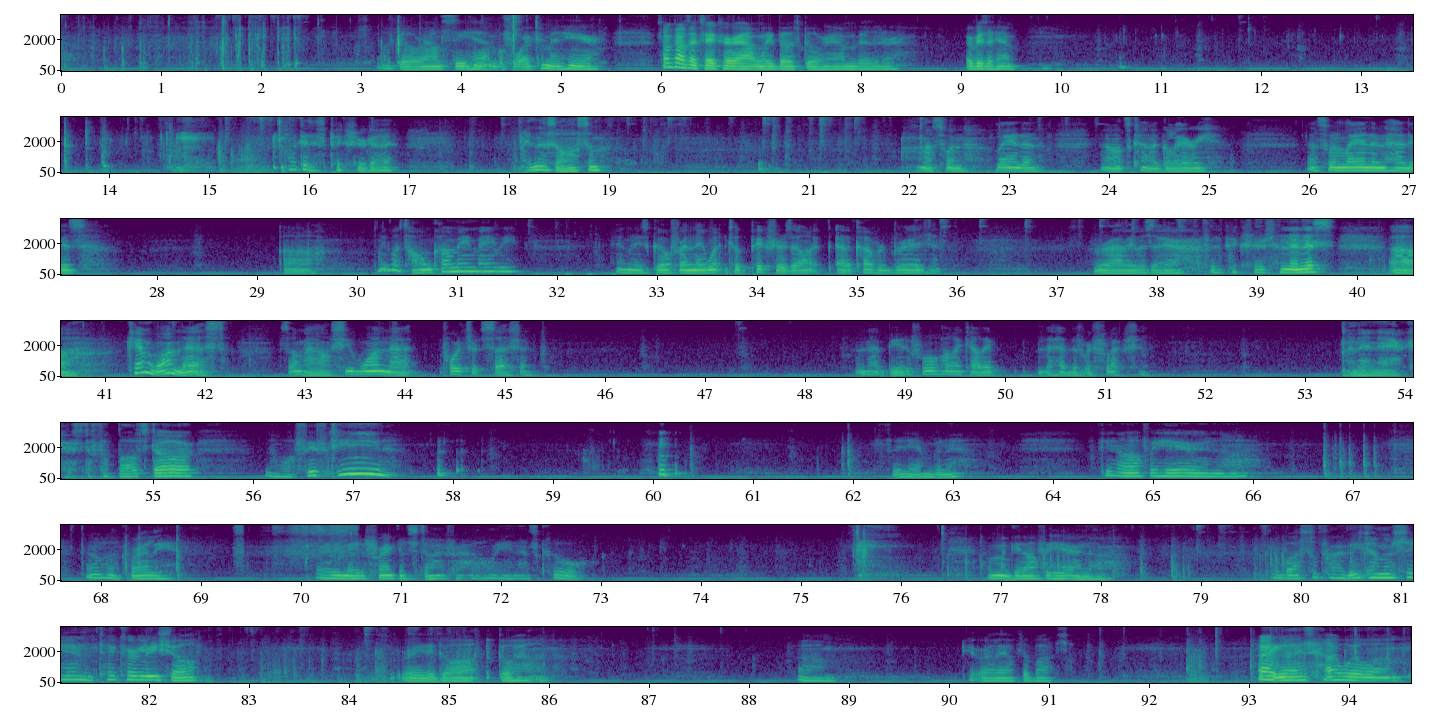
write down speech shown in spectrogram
I'll go around see him before I come in here. Sometimes I take her out and we both go around and visit her or visit him. Look at this picture, guys. Isn't this awesome? That's when Landon, oh, it's kind of glary. That's when Landon had his, uh, I think it was homecoming, maybe. Him and his girlfriend, they went and took pictures out at a covered bridge. And Riley was there for the pictures. And then this, uh, Kim won this somehow. She won that portrait session. Isn't that beautiful? I like how they, they had the reflection. And then there there's the football star, number 15. I'm gonna get off of here and, uh, oh look, Riley, Riley made a Frankenstein for Halloween. That's cool. I'm gonna get off of here and, uh, the bus will probably be coming soon take her leash off. Get ready to go out, go out. and get Riley off the bus. All right, guys. I will um,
